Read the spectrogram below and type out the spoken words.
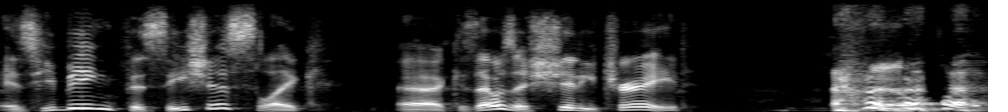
is he being facetious? Like, because that was a shitty trade.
